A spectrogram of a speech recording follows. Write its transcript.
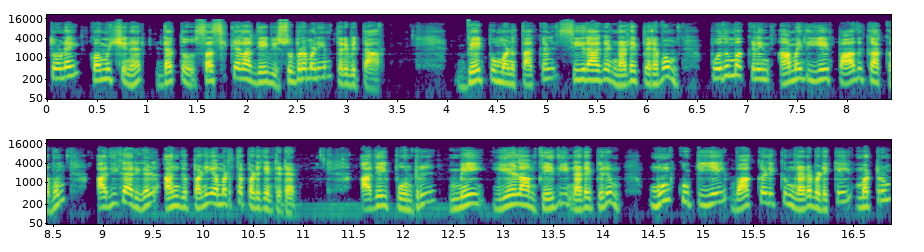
துணை கமிஷனர் டத்தோ சசிகலா தேவி சுப்பிரமணியம் தெரிவித்தார். வேட்புமனு தாக்கல் சீராக நடைபெறவும் பொதுமக்களின் அமைதியை பாதுகாக்கவும் அதிகாரிகள் அங்கு பணியமர்த்தப்படுகின்றனர். அதேபோன்று மே ஏழாம் தேதி நடைபெறும் முன்கூட்டியே வாக்களிக்கும் நடவடிக்கை மற்றும்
